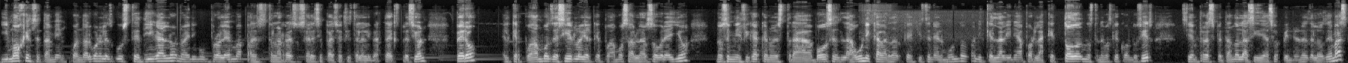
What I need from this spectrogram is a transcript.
y mójense también. Cuando algo no les guste, díganlo, no hay ningún problema, para eso están las redes sociales y para eso existe la libertad de expresión, pero el que podamos decirlo y el que podamos hablar sobre ello, no significa que nuestra voz es la única verdad que existe en el mundo, ni que es la línea por la que todos nos tenemos que conducir, siempre respetando las ideas y opiniones de los demás.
